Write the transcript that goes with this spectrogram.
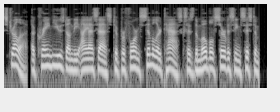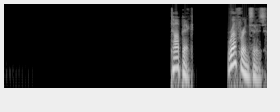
Strela, a crane used on the ISS to perform similar tasks as the Mobile Servicing System. References.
